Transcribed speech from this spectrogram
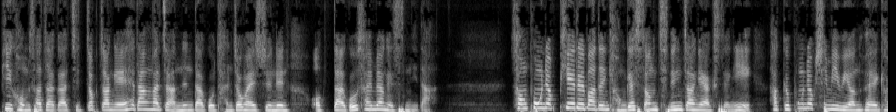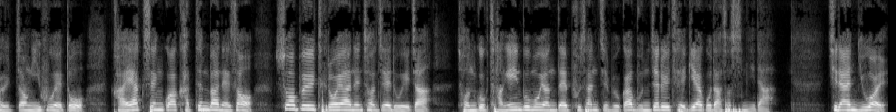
피검사자가 지적장애에 해당하지 않는다고 단정할 수는 없다고 설명했습니다. 성폭력 피해를 받은 경계성 지능장애 학생이 학교폭력심의위원회 결정 이후에도 가해 학생과 같은 반에서 수업을 들어야 하는 처지에 놓이자 전국 장애인 부모연대 부산지부가 문제를 제기하고 나섰습니다. 지난 6월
